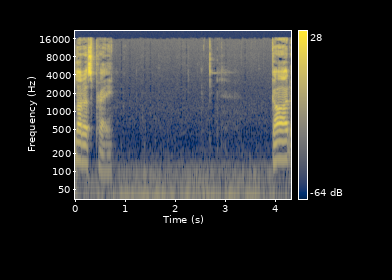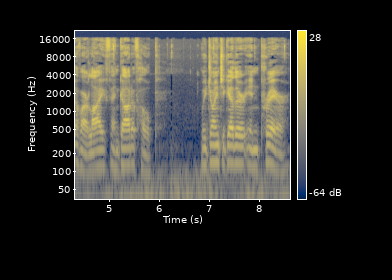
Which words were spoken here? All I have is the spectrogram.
Let us pray. God of our life and God of hope, we join together in prayer,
